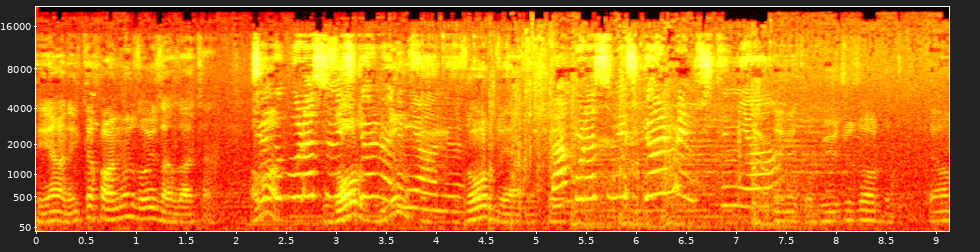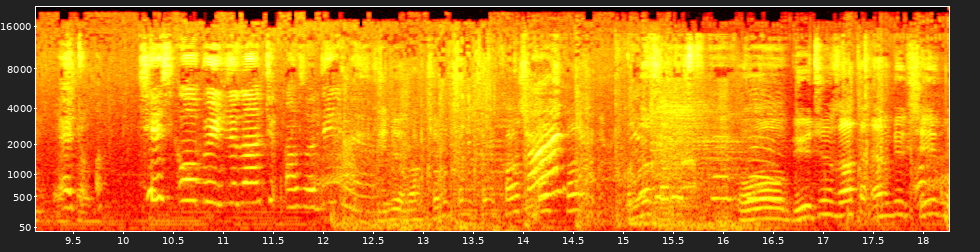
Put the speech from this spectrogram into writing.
Yani ilk defa oynuyoruz o yüzden zaten. Ama Çünkü burasını hiç zor, görmedim biliyor musun? yani. Zordu yani. Şey. Ben burasını hiç görmemiştim ya. Evet o büyücü zordu. Devam et Evet, aşağıda. Keşke o büyücüden çıkmasa değil mi? Geliyor bak çabuk çabuk çabuk kaç kaç kaç. Bunlar sana... Oo büyücünün zaten en büyük şeyi bu.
